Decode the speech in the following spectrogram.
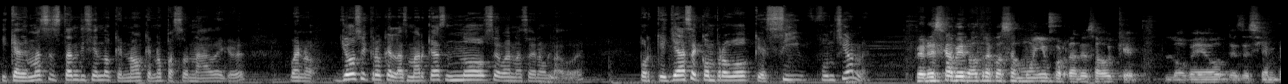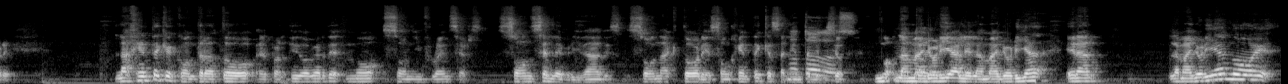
y que además están diciendo que no, que no pasó nada, que- bueno, yo sí creo que las marcas no se van a hacer a un lado, ¿eh? porque ya se comprobó que sí funciona. Pero es que, a ver, otra cosa muy importante es algo que lo veo desde siempre. La gente que contrató el Partido Verde no son influencers, son celebridades, son actores, son gente que salió No en todos. televisión. No, No la todos. mayoría, Ale, la mayoría eran, la mayoría no, eh,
